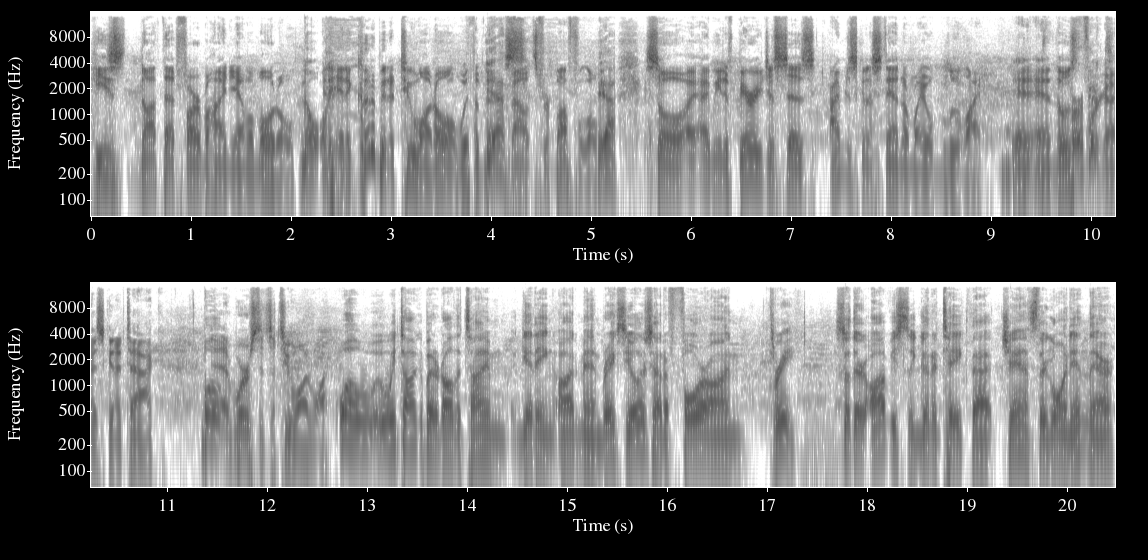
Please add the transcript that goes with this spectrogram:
he's not that far behind Yamamoto. No. And, and it could have been a 2 on 0 with a better yes. bounce for Buffalo. Yeah. So, I, I, mean, if Barrie just says, I'm just going to stand on my own blue line, and, and those Perfect. four guys can attack. Well, at worst, it's a two on one. Well, we talk about it all the time, getting odd man breaks. The Oilers had a four on three. So they're obviously going to take that chance. They're going in there.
